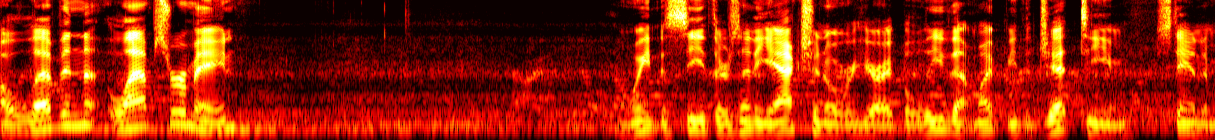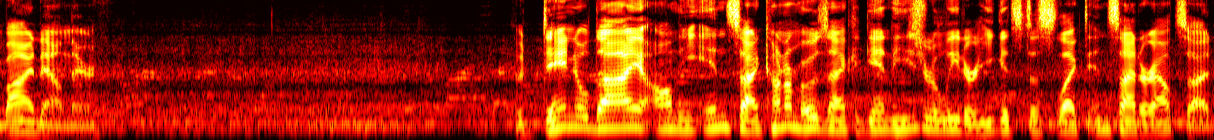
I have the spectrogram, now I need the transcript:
11 laps remain. I'm waiting to see if there's any action over here. I believe that might be the Jett team standing by down there. So Daniel Dye on the inside. Connor Mosack, again, he's your leader. He gets to select inside or outside.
